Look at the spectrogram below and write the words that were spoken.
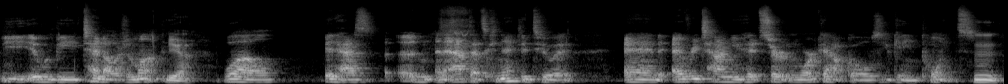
It would be ten dollars a month. Yeah. Well, it has an, an app that's connected to it, and every time you hit certain workout goals, you gain points. Mm.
